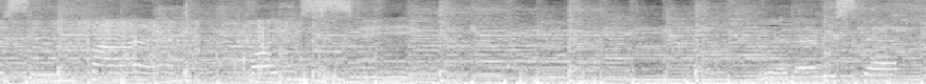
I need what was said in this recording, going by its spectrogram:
and fine, for you see, with every step.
